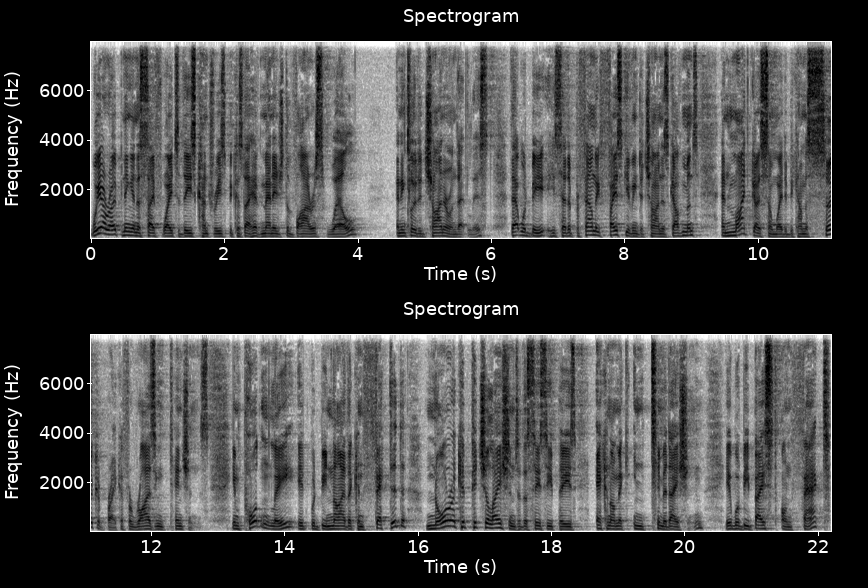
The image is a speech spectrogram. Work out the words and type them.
we are opening in a safe way to these countries because they have managed the virus well and included China on that list, that would be, he said, a profoundly face giving to China's government and might go some way to become a circuit breaker for rising tensions. Importantly, it would be neither confected nor a capitulation to the CCP's economic intimidation. It would be based on fact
